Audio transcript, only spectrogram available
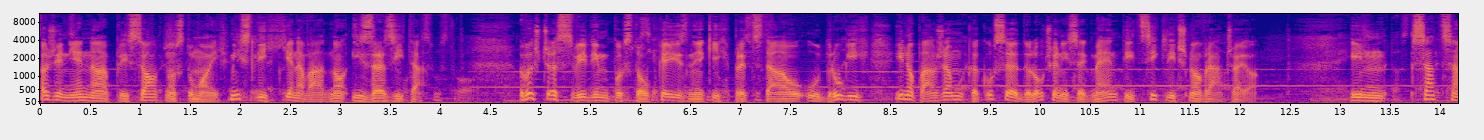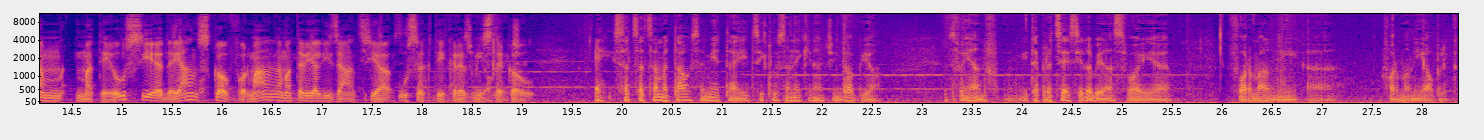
a že njena prisotnost v mojih mislih je navadno izrazita. Ves čas vidim postopke iz nekih predstav v drugih in opažam, kako se določeni segmenti ciklično vračajo. In Satsam Mateus je dejansko formalna materializacija vseh teh razmislekov. E, sad Satsam Mateus je taj ciklus na neki način dobio svoj jedan, i taj proces je dobio jedan svoj uh, formalni, uh, formalni oblik.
